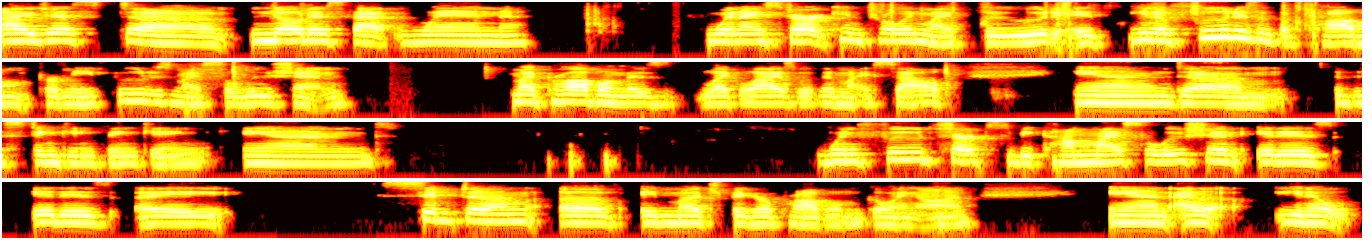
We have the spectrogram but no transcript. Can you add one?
I just uh, noticed that when when I start controlling my food, it's, you know, food isn't the problem for me. Food is my solution. My problem is like lies within myself and um, the stinking thinking. And when food starts to become my solution, it is, it is a symptom of a much bigger problem going on. And I, you know,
